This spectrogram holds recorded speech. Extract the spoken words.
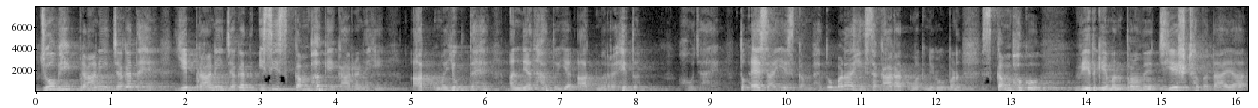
जो भी प्राणी जगत है, ये प्राणी जगत इसी स्कंभ के कारण ही आत्मयुक्त है, अन्यथा तो ये आत्मरहित हो जाए। तो ऐसा ये स्कंभ है तो बड़ा ही सकारात्मक निरूपण। स्कंभ को वेद के मंत्रों में ज्येष्ठ बताया,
